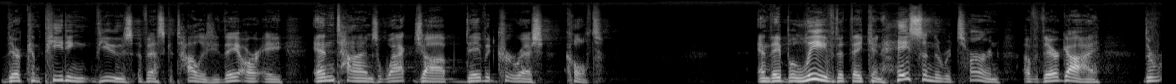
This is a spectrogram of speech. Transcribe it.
they're competing views of eschatology. They are a end times whack job David Koresh cult. And they believe that they can hasten the return of their guy the,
